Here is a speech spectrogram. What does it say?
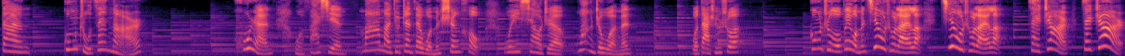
但，公主在哪儿？忽然，我发现妈妈就站在我们身后，微笑着望着我们。我大声说：“公主被我们救出来了，救出来了，在这儿，在这儿！”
